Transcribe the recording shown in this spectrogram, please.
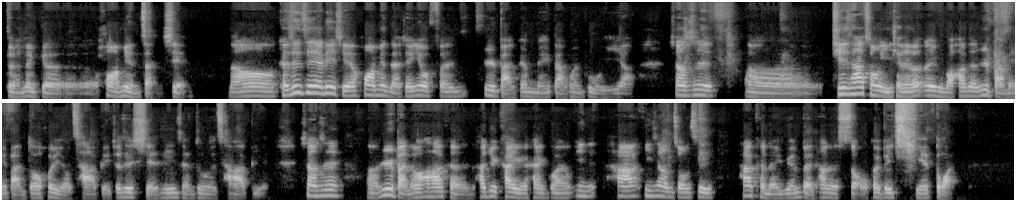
的那个画面展现，然后可是这些猎奇的画面展现又分日版跟美版会不一样，像是呃，其实它从以前的恶灵古堡，它的日版美版都会有差别，就是血腥程度的差别。像是呃日版的话，他可能他去开一个开关，印他印象中是他可能原本他的手会被切断，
